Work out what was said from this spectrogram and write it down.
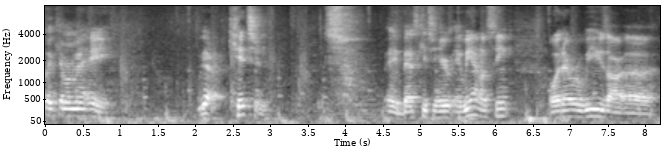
Quick, cameraman. Hey, we got a kitchen. Hey, best kitchen here. And we got no sink or whatever. We use our uh,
